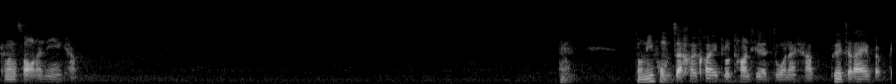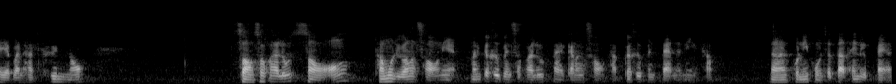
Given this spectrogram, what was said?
กำลังสองนั่นเองครับตรงนี้ผมจะค่อยๆลดทอนทีละตัวนะครับ เพื่อจะได้แบบประหยัดบรรทัดขึ้นเนาะสองสแควร์รูทสองทั้งหมดยกกำลังสองเนี่ยมันก็คือเป็นสแควร์รูทแปดกำลังสองครับก็คือเป็นแปดนั่นเองครับดังนั้นคนนี้ผมจะตัดให้เหลือแปด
